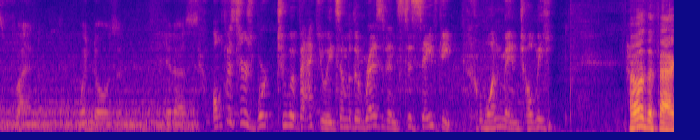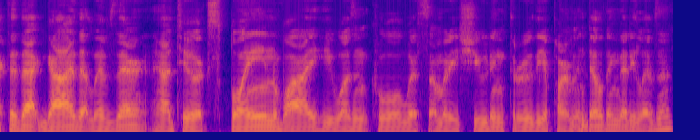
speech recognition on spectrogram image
to fly in the windows and hit us. Officers worked to evacuate some of the residents to safety. One man told me he how about the fact that that guy that lives there had to explain why he wasn't cool with somebody shooting through the apartment building that he lives in?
